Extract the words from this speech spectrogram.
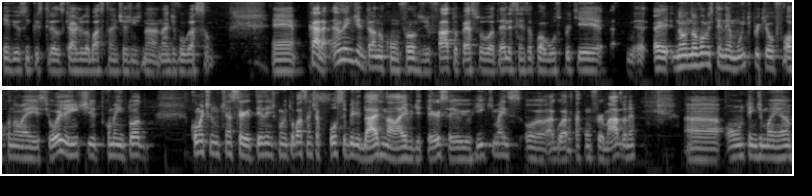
review 5 estrelas que ajuda bastante a gente na, na divulgação. É, cara, antes de entrar no confronto de fato, eu peço até licença para Augusto, porque é, é, não, não vou me estender muito, porque o foco não é esse. Hoje a gente comentou, como a gente não tinha certeza, a gente comentou bastante a possibilidade na live de terça, eu e o Rick, mas ó, agora está confirmado, né? Ah, ontem de manhã,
